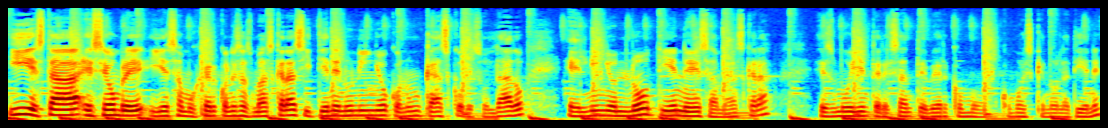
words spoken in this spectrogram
Y está ese hombre y esa mujer con esas máscaras y tienen un niño con un casco de soldado. El niño no tiene esa máscara. Es muy interesante ver cómo, cómo es que no la tiene.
